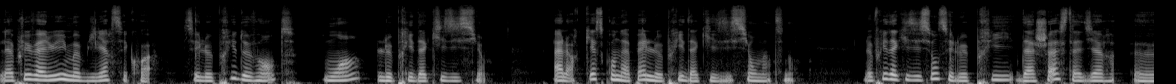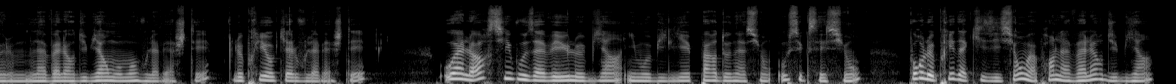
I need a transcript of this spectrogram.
La plus-value immobilière c'est quoi? C'est le prix de vente moins le prix d'acquisition. Alors qu'est-ce qu'on appelle le prix d'acquisition maintenant? Le prix d'acquisition c'est le prix d'achat, c'est-à-dire euh, la valeur du bien au moment où vous l'avez acheté, le prix auquel vous l'avez acheté, ou alors si vous avez eu le bien immobilier par donation ou succession, pour le prix d'acquisition, on va prendre la valeur du bien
